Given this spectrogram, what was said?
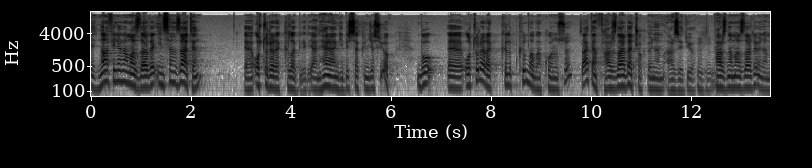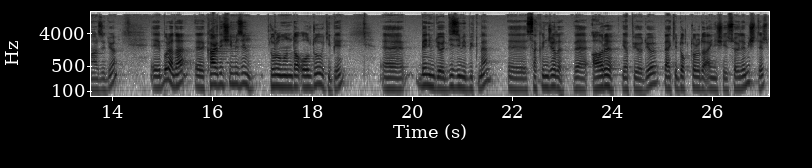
E, nafile namazlarda insan zaten e, oturarak kılabilir. Yani herhangi bir sakıncası yok. Bu e, oturarak kılıp kılmama konusu zaten farzlarda çok önem arz ediyor. Farz namazlarda önem arz ediyor. E, burada e, kardeşimizin durumunda olduğu gibi e, benim diyor dizimi bükmem e, sakıncalı ve ağrı yapıyor diyor. Belki doktoru da aynı şeyi söylemiştir.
